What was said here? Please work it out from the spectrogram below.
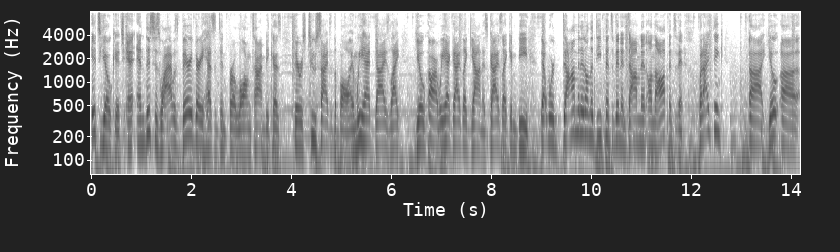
it's Jokic, and, and, this is why I was very very hesitant for a long time because there was two sides of the ball, and we had guys like Yo, uh, we had guys like Giannis, guys like Embiid that were dominant on the defensive end and dominant on the offensive end. But I think uh, Yo, uh,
